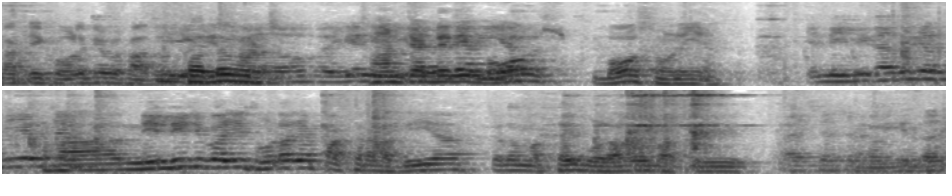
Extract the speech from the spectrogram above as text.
ਬਾਕੀ ਖੋਲ ਕੇ ਵਿਖਾ ਦੂੰ ਖੋਲੋ ਵੀਰ। ਲਓ ਬਈ, ਇਹ ਖਾਣ ਚੱਡੇ ਦੀ ਬਹੁਤ ਬਹੁਤ ਸੋਹਣੀ ਆ। ਇਹ ਨੀਲੀ ਕਾਹਦੀ ਜਾਂਦੀ ਹੈ? ਹਾਂ ਨੀਲੀ ਚ ਭਾਜੀ ਥੋੜਾ ਜਿਹਾ ਪੱਖ ਰੱਖਦੀ ਆ ਚਲੋ ਮੱਥਾ ਹੀ ਬੋਲਾਂਗੇ ਬਾਕੀ ਅੱਛਾ ਅੱਛਾ ਬਾਕੀ ਸਾਰੀ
